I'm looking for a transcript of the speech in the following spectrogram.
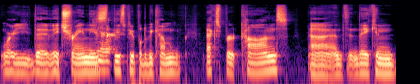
where you, they they train these Yeah. these people to become expert cons. Uh, and they can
